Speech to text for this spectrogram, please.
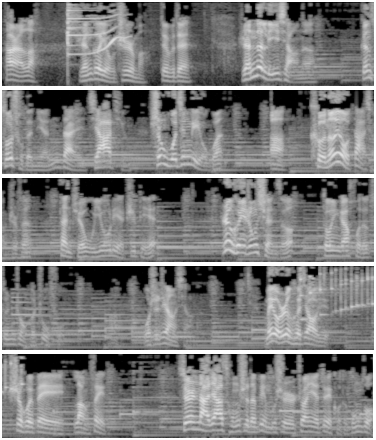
当然了，人各有志嘛，对不对？人的理想呢，跟所处的年代、家庭、生活经历有关，啊，可能有大小之分，但绝无优劣之别。任何一种选择都应该获得尊重和祝福，啊，我是这样想的。没有任何教育是会被浪费的。虽然大家从事的并不是专业对口的工作，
